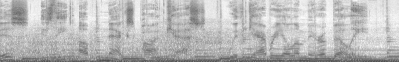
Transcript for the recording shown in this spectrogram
This is the Up Next podcast with Gabriella Mirabelli.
